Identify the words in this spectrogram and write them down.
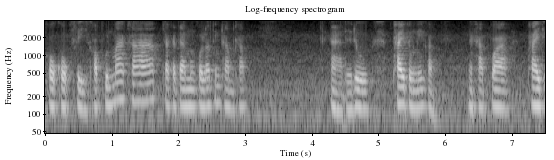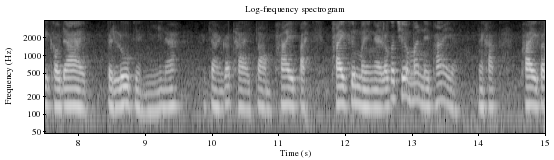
0871084664 ขอบคุณมากครับ จากอาจารย์มงคลรัตน์ธรรมครับ อ่า เดี๋ยวดูไพ่ตรงนี้ก่อนนะครับ ว่าไพ่ที่เขาได้เป็นรูปอย่างนี้นะ อาจารย์ก็ถ่ายตามไพ่ไปไพ่ขึ้นมายังไง เราก็เชื่อมั่นในไพ่นะครับไพ่ก็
